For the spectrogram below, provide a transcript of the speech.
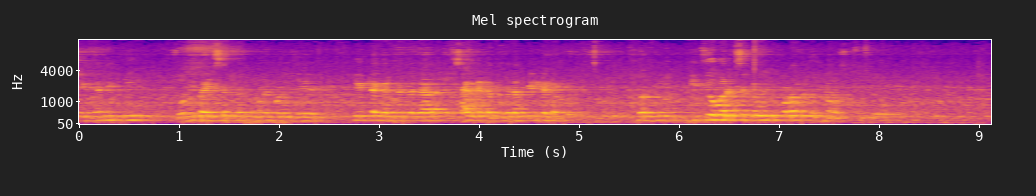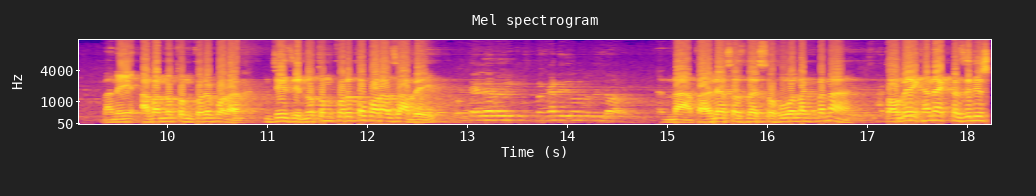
সেখানে কি মনে তিন টাকা দুই টাকা চার টাকা দুই টাকা তিন টাকা দ্বিতীয়বার হিসেবে পড়াতে নামাজ মানে আবার নতুন করে পড়ার। জি জি নতুন করে তো পড়া হয়। না তাহলে সহুয়া লাগবে না। তবে এখানে একটা জিনিস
